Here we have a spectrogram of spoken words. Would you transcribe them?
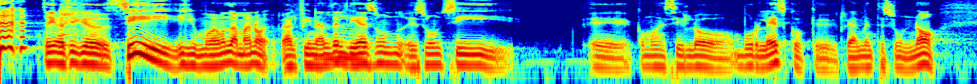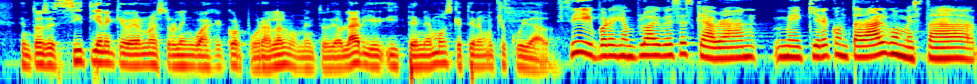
sí, así que sí y movemos la mano. Al final del día es un, es un sí, eh, ¿cómo decirlo? Burlesco, que realmente es un no. Entonces sí tiene que ver nuestro lenguaje corporal al momento de hablar y, tenemos que tener mucho cuidado. Sí, por ejemplo, hay veces que Abraham me quiere contar algo, me está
